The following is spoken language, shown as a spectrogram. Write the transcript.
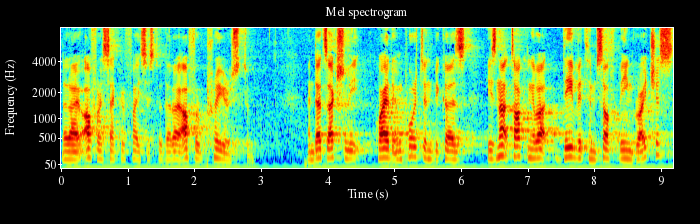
that I offer sacrifices to, that I offer prayers to. And that's actually quite important because he's not talking about David himself being righteous,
